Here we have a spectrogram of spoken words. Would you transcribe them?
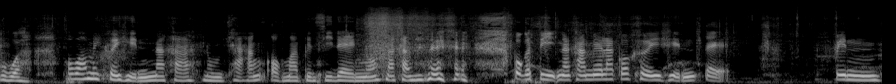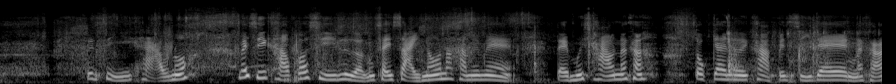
กลัว เพราะว่าไม่เคยเห็นนะคะ นมช้างออกมาเป็นสีแดงเนาะนะคะแม่แม่ปกตินะคะแม่รักก็เคยเห็นแต่เป็นเป็นสีขาวเนาะไม่สีขาวก็สีเหลืองใสๆเนาะนะคะแม่แม่ แต่เมื่อเช้านะคะ ตกใจเลยค่ะเป็นสีแดงนะคะ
